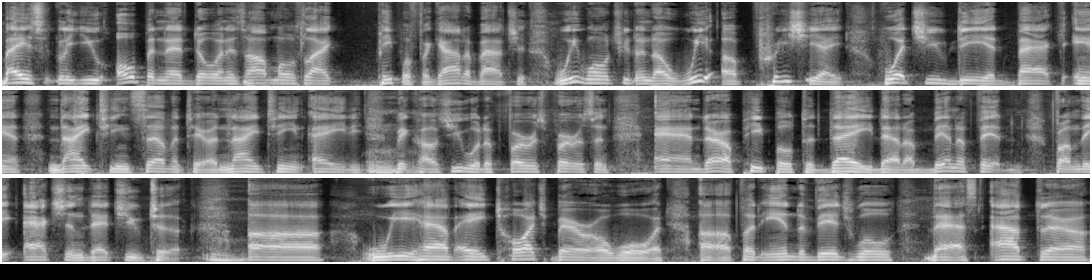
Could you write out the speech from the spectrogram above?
basically you open that door and it's almost like people forgot about you. We want you to know we appreciate what you did back in 1970 or 1980 mm-hmm. because you were the first person, and there are people today that are benefiting from the action that you took. Mm-hmm. Uh, we have a Torchbearer Award uh, for the individual that's out there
